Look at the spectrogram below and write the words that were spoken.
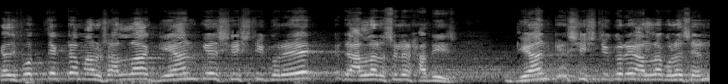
কাজে প্রত্যেকটা মানুষ, আল্লাহ জ্ঞানকে সৃষ্টি করে, এটা আল্লাহ রসুলের হাদিস। জ্ঞানকে সৃষ্টি করে আল্লাহ বলেছেন,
